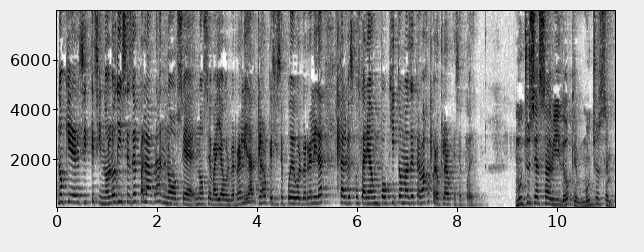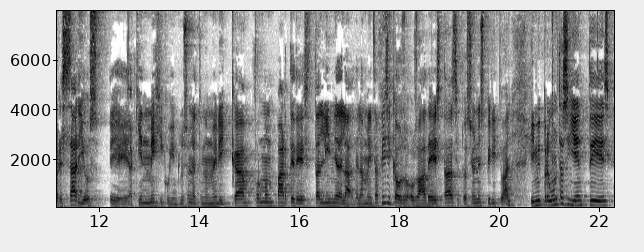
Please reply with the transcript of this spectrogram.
no quiere decir que si no lo dices de palabra no se, no se vaya a volver realidad. Claro que sí se puede volver realidad. Tal vez costaría un poquito más de trabajo, pero claro que se puede. Mucho se ha sabido que muchos empresarios eh, aquí en México e incluso en Latinoamérica forman parte de esta línea de la, de la metafísica, o, sea, de esta situación espiritual. Y mi pregunta siguiente es,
